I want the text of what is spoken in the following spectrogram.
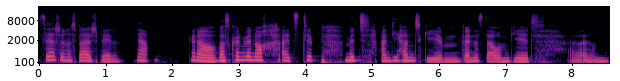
Sehr schönes Beispiel, ja. Genau, was können wir noch als Tipp mit an die Hand geben, wenn es darum geht, ähm,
